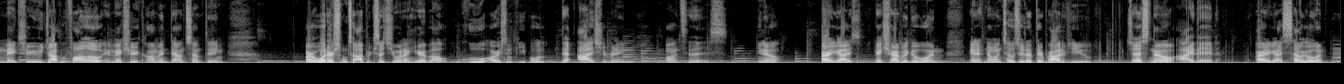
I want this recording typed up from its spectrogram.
make sure you drop a follow and make sure you comment down something. Or what are some topics that you want to hear about? Who are some people that I should bring onto this? You know? Alright, guys, make sure I have a good one. And if no one tells you that they're proud of you, just know I did. Alright, guys, have a good one.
